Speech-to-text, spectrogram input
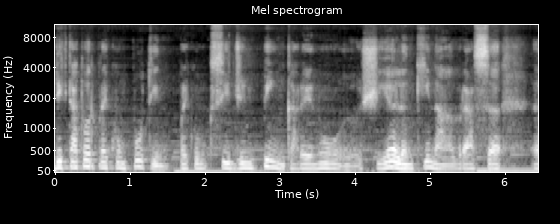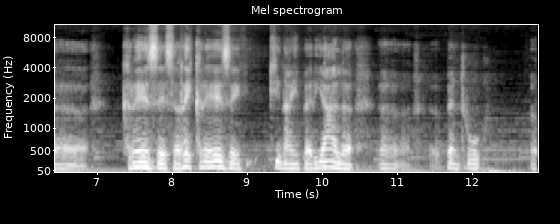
dictatori precum Putin, precum Xi Jinping, care nu și el în China vrea să uh, creeze, să recreeze China imperială uh, pentru uh,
